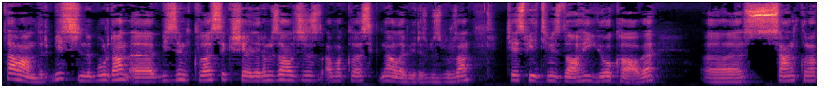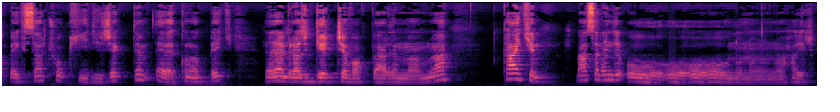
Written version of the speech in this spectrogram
Tamamdır. Biz şimdi buradan e, bizim klasik şeylerimizi alacağız. Ama klasik ne alabiliriz biz buradan? Tespitimiz dahi yok abi. Ee, sen Knockback sen çok iyi diyecektim. Evet Knockback. Neden birazcık geç cevap verdim ben buna? Kankim ben sana ender... Oo, oo, oo, no, no, no. Hayır.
